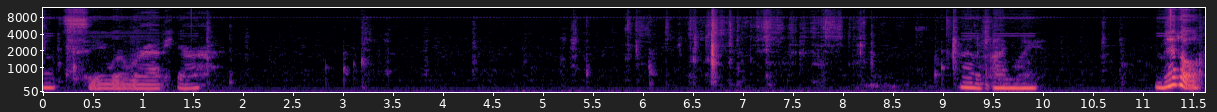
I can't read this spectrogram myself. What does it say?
Let's see where we're at here. Trying to find my middle.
